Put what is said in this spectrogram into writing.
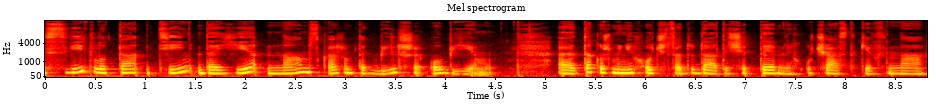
світло та тінь дає нам, скажімо так, більше об'єму. Е, Також мені хочеться додати ще темних участків на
